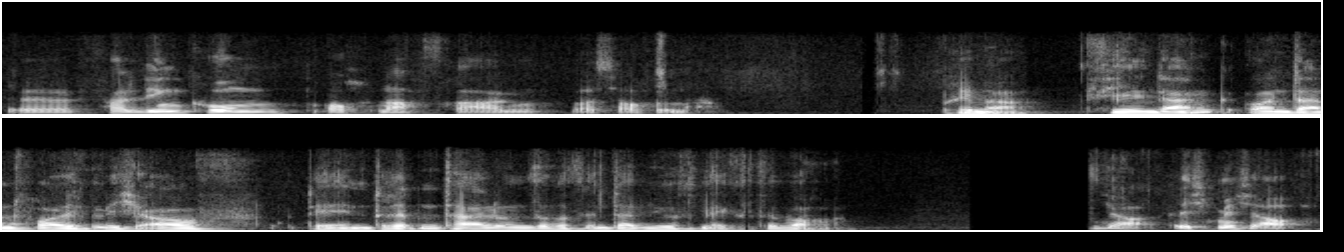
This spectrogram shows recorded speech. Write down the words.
äh, Verlinkungen, auch Nachfragen, was auch immer. Prima. Vielen Dank und dann freue ich mich auf den dritten Teil unseres Interviews nächste Woche. Ja, ich mich auch.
